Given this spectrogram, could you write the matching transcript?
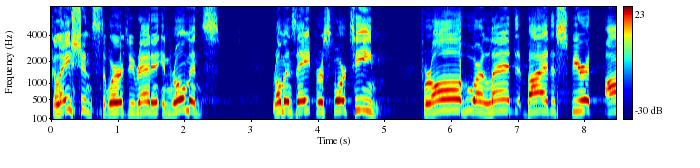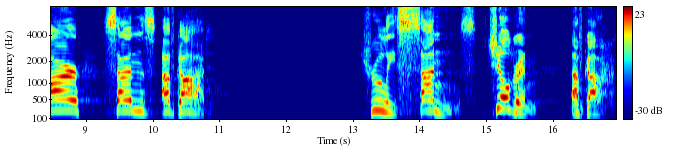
Galatians, the words we read in Romans. Romans 8, verse 14. For all who are led by the Spirit are sons of God. Truly, sons, children of God.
